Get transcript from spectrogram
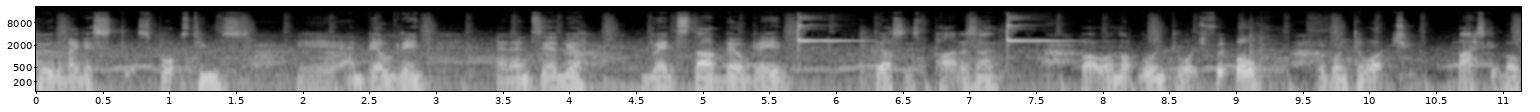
two of the biggest sports teams uh, in Belgrade and in Serbia. Red Star Belgrade versus Partizan. But we're not going to watch football, we're going to watch basketball.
